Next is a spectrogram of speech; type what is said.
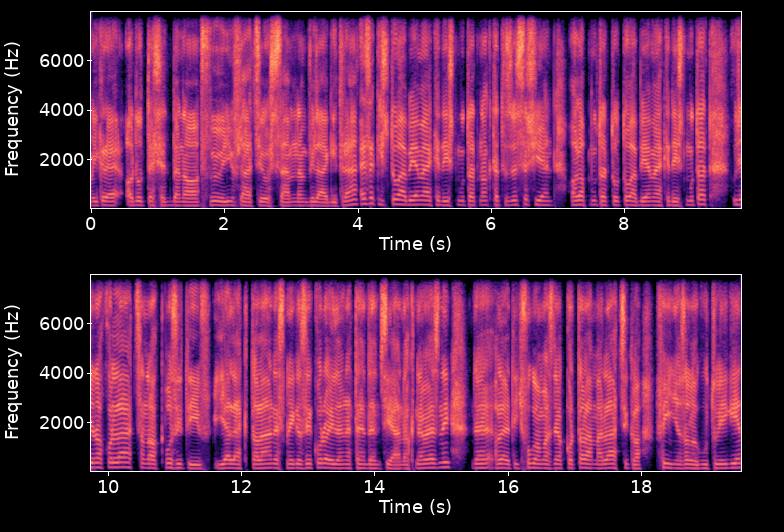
amikre adott esetben a fő inflációs szám nem világít rá. Ezek is további emelkedést mutatnak, tehát az összes ilyen alapmutató további emelkedést mutat, ugyanakkor látszanak pozitív jelek talán, ezt még azért korai lenne tendenciának nevezni, de ha lehet így fogalmazni, akkor talán már látszik a fény az alagút végén.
